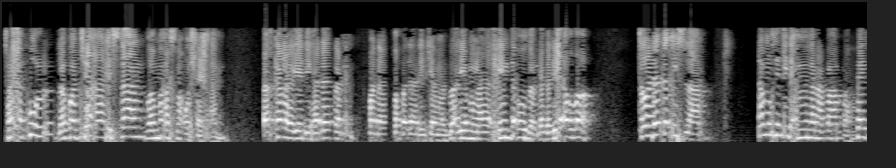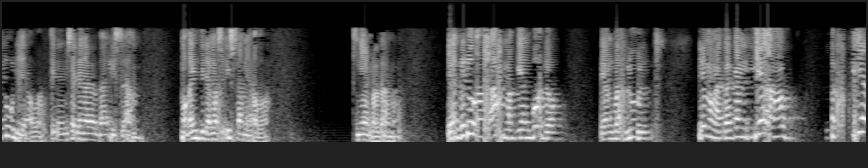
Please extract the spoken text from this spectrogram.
fayaqul laqad ja'a al-Islam wa ma asma'u syai'an. Tatkala dia dihadapkan kepada Allah pada hari kiamat, dia mengatakan minta uzur kata dia Allah. Telah datang Islam, namun saya tidak mendengar apa-apa. Saya tuli ya Allah, tidak bisa dengar tentang Islam. Makanya tidak masuk Islam ya Allah. Ini yang pertama. Yang kedua, ahmak yang bodoh yang bahlul. Dia mengatakan ya ya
